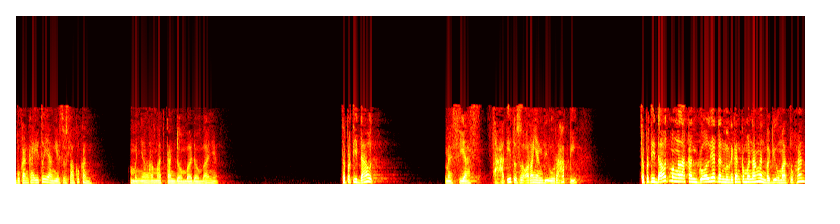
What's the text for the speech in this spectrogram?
Bukankah itu yang Yesus lakukan? Menyelamatkan domba-dombanya. Seperti Daud, Mesias saat itu seorang yang diurapi. Seperti Daud mengalahkan Goliat dan memberikan kemenangan bagi umat Tuhan.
